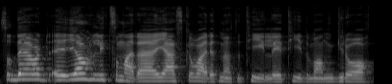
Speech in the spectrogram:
Så det har vært eh, ja, litt sånn derre jeg skal være i et møte tidlig, Tidemann gråt.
